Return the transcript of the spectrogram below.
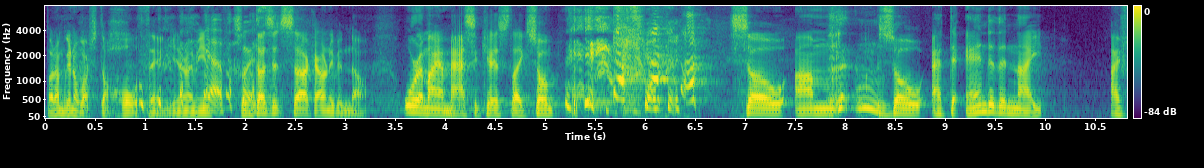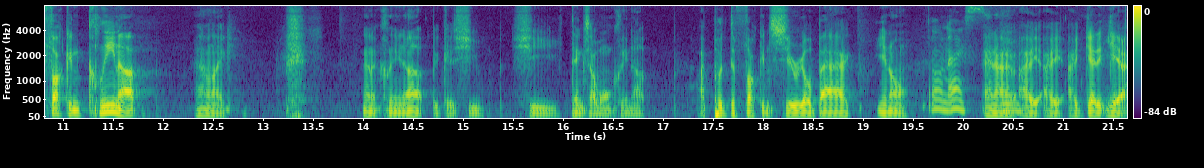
But I'm gonna watch the whole thing. You know what I mean? Yeah, of so course. does it suck? I don't even know. Or am I a masochist? Like so. so um, so at the end of the night, I fucking clean up, and I'm like, I'm gonna clean up because she she thinks I won't clean up. I put the fucking cereal back, you know, oh, nice. and I, I, I, I get it, yeah.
